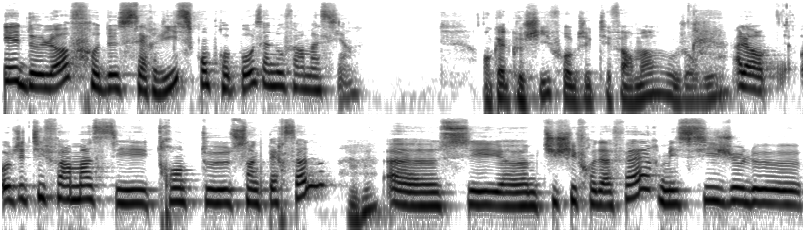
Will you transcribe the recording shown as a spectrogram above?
et de l'offre de services qu'on propose à nos pharmaciens. En quelques chiffres, Objectif Pharma aujourd'hui? Alors, Objectif Pharma, c'est 35 personnes. Mhm. Euh, c'est un petit chiffre d'affaires, mais si je le,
